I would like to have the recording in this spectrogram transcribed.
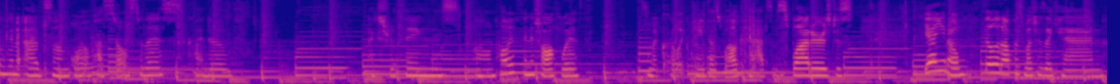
I'm gonna add some oil pastels to this, kind of extra things. Um, probably finish off with some acrylic paint as well. Kind of add some splatters. Just, yeah, you know, fill it up as much as I can.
